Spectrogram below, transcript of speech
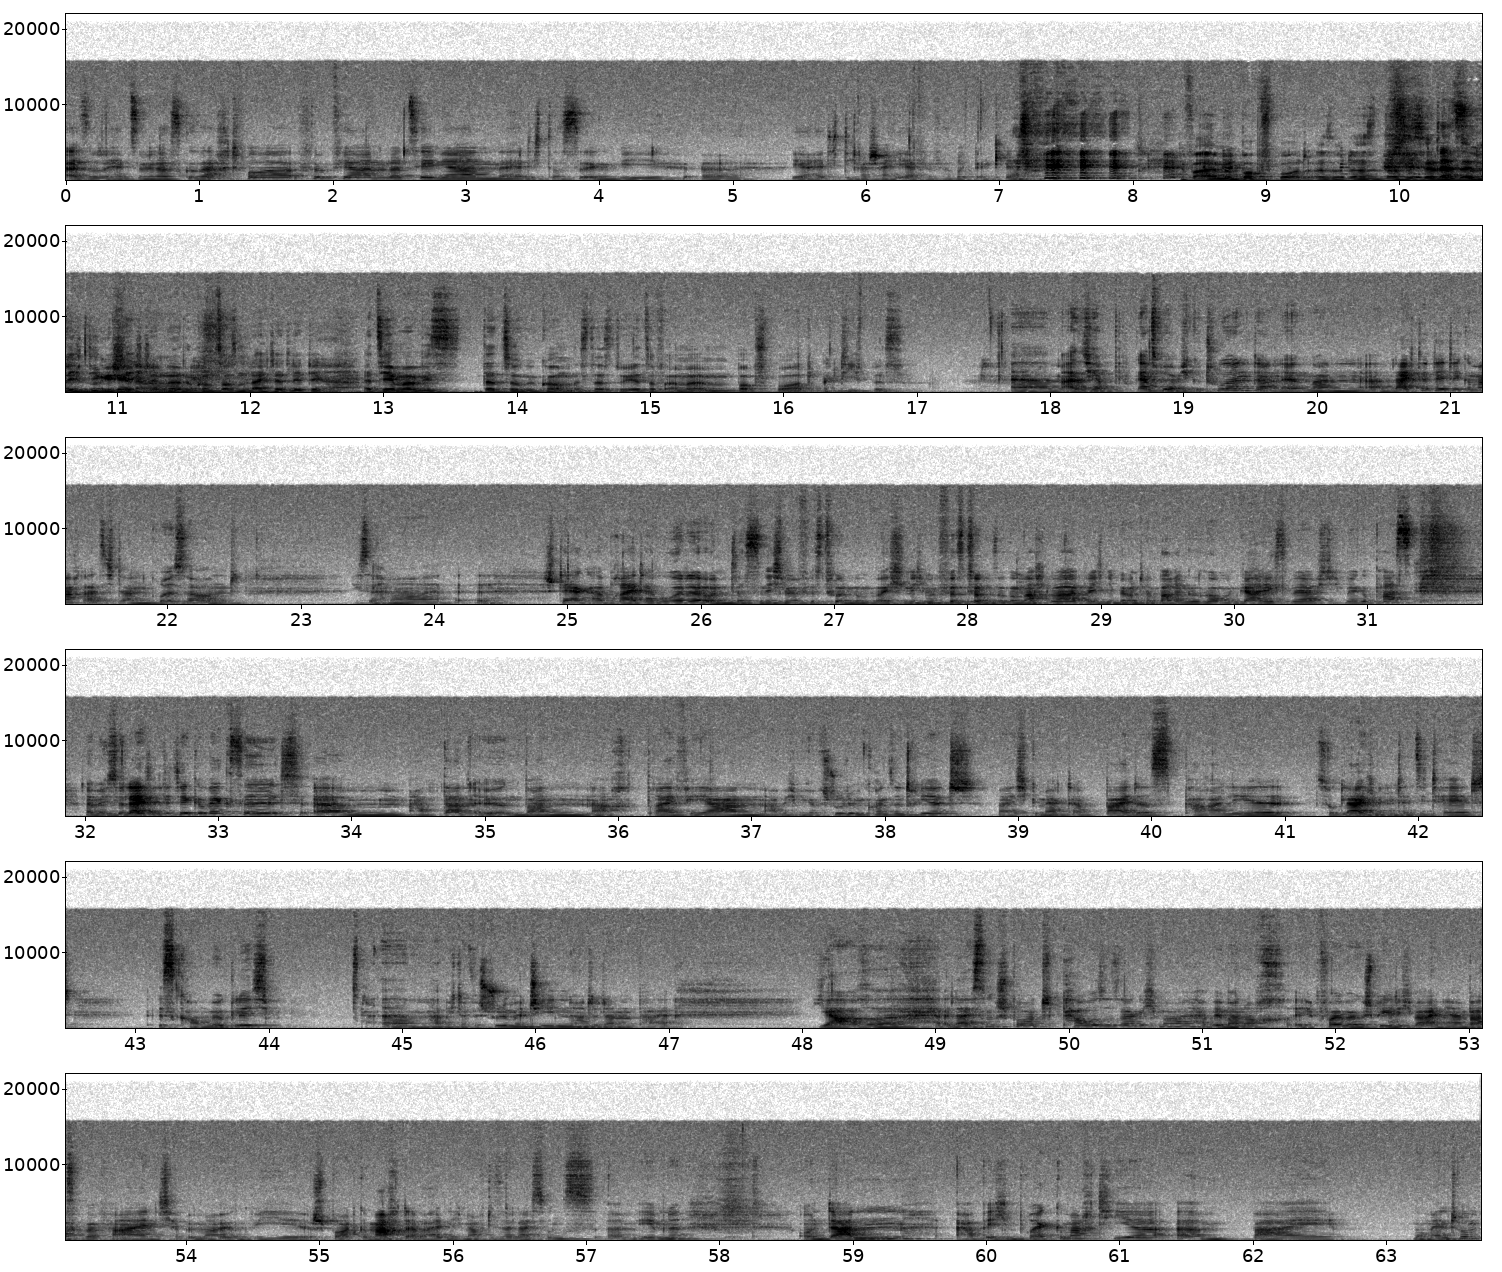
also hättest du mir das gesagt vor fünf Jahren oder zehn Jahren, hätte ich das irgendwie, äh, ja, hätte ich dich wahrscheinlich eher für verrückt erklärt. Vor allem im Bobsport. Also das, das ist ja Das letztendlich die sowieso, Geschichte. genau. Ne? Du kommst aus dem Leichtathletik. Ja. Erzähl mal, wie es dazu gekommen ist, dass du jetzt auf einmal im Bobsport aktiv bist. Ähm, also ich habe ganz früh habe ich geturnt, dann irgendwann ähm, Leichtathletik gemacht, als ich dann größer und ich sag mal äh, stärker, breiter wurde und das nicht mehr fürs gem- weil ich nicht mehr fürs Touren so gemacht war, bin ich nicht mehr unter den Barren gekommen und gar nichts mehr, habe ich nicht mehr gepasst. Dann bin ich zur Leichtathletik gewechselt, ähm, habe dann irgendwann nach drei, vier Jahren habe ich mich aufs Studium konzentriert, weil ich gemerkt habe, beides parallel zur gleichen Intensität ist kaum möglich. Ähm, habe mich dann fürs Studium entschieden, hatte dann ein paar Jahre Leistungssportpause, sage ich mal. Habe immer noch, ich habe Volleyball gespielt, ich war ein Jahr im Basketballverein, ich habe immer irgendwie Sport gemacht, aber halt nicht mehr auf dieser Leistungsebene. Und dann habe ich ein Projekt gemacht hier ähm, bei Momentum,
